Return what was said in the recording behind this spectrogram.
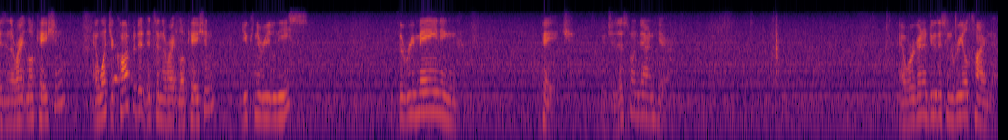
is in the right location. And once you're confident it's in the right location you can release the remaining page which is this one down here And we're going to do this in real time now.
